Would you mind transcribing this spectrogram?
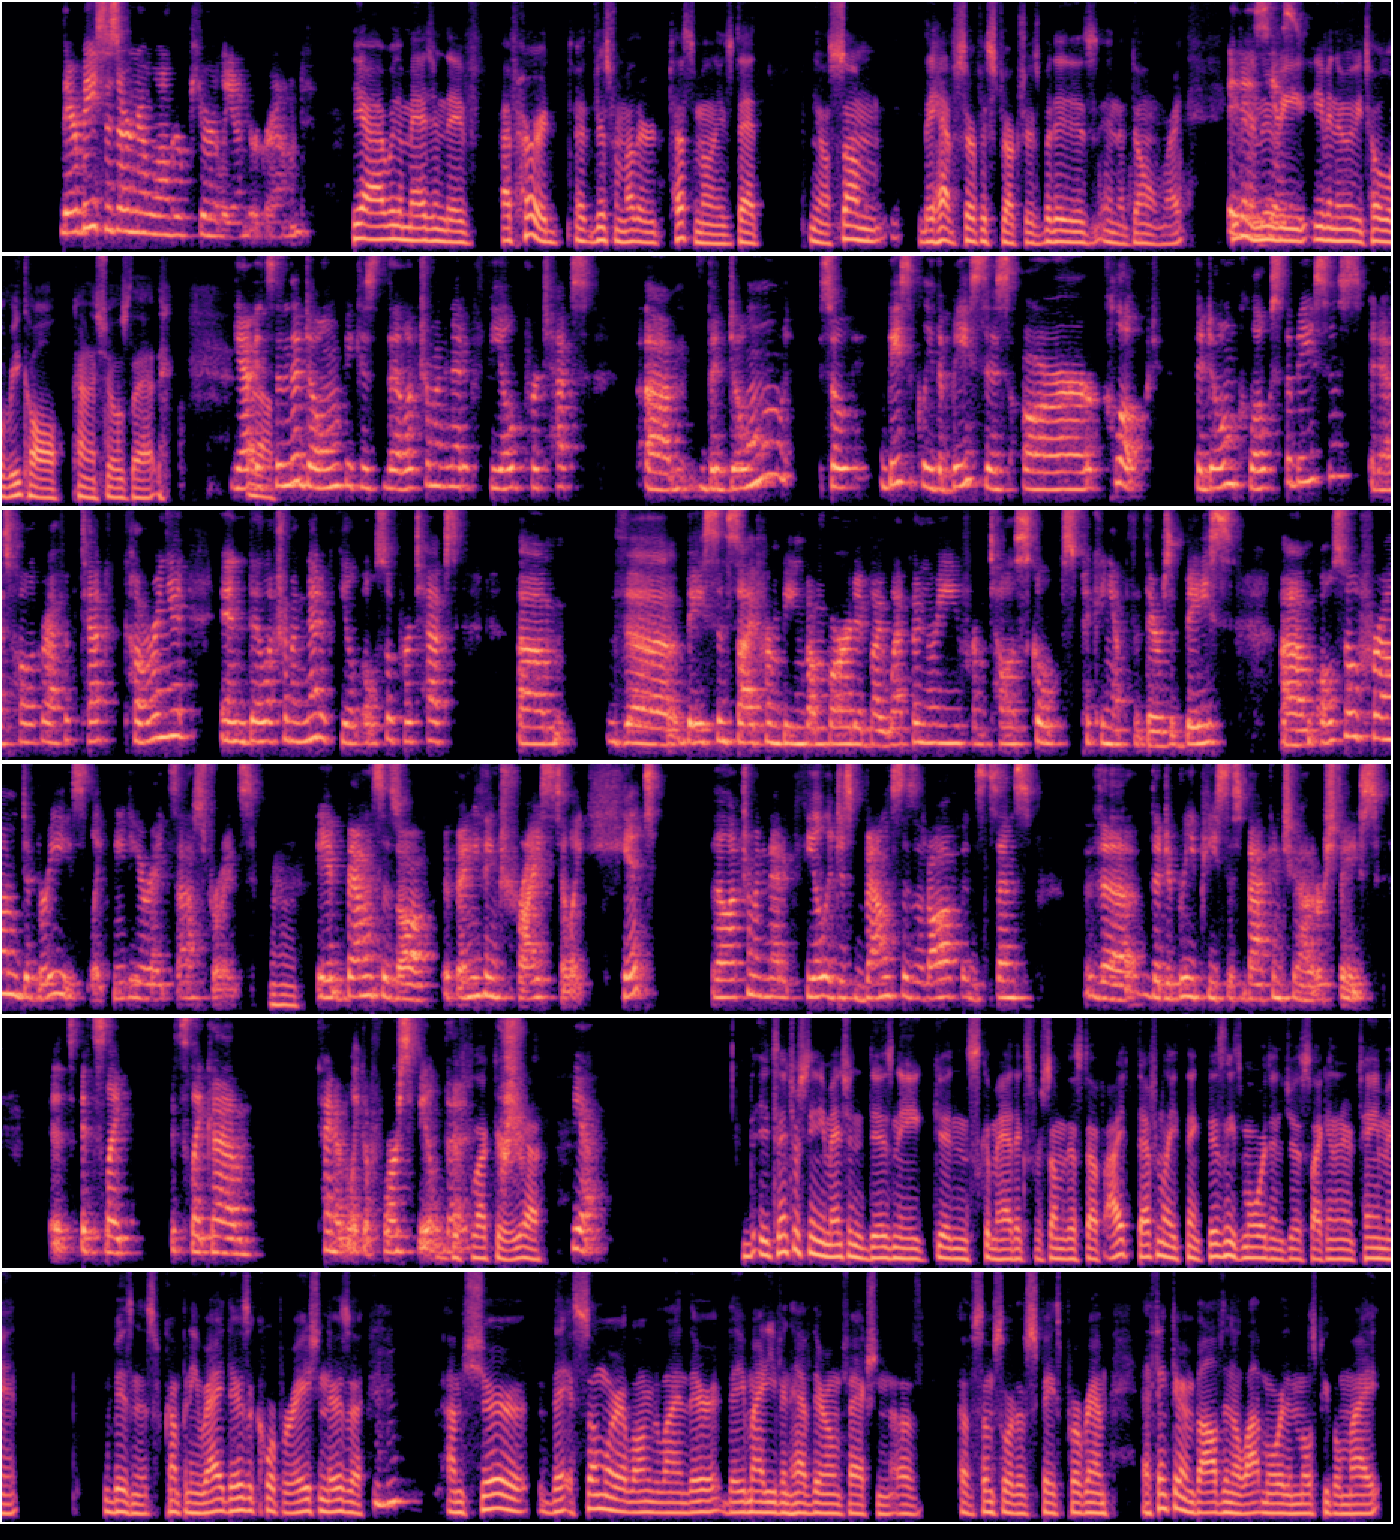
their bases are no longer purely underground. Yeah, I would imagine they've I've heard uh, just from other testimonies that you know some they have surface structures, but it is in a dome, right? It even is, the movie, yes. even the movie Total Recall kind of shows that. Yeah, uh, it's in the dome because the electromagnetic field protects um, the dome. So basically, the bases are cloaked. The dome cloaks the bases. It has holographic tech covering it, and the electromagnetic field also protects um, the base inside from being bombarded by weaponry, from telescopes picking up that there's a base, um, also from debris like meteorites, asteroids. Mm-hmm. It bounces off. If anything tries to like hit the electromagnetic field, it just bounces it off and sends the the debris pieces back into outer space. It's it's like it's like um kind of like a force field that, deflector, yeah. Yeah it's interesting you mentioned Disney getting schematics for some of this stuff. I definitely think Disney's more than just like an entertainment business company, right? There's a corporation, there's a mm-hmm. I'm sure that somewhere along the line there they might even have their own faction of of some sort of space program. I think they're involved in a lot more than most people might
